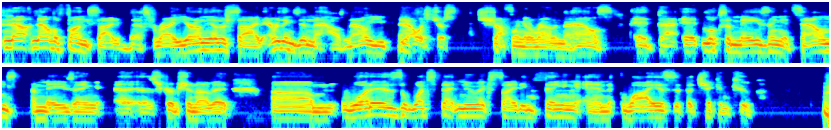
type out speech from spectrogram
Now, now the fun side of this, right? You're on the other side. Everything's in the house. Now you, now yes. it's just shuffling it around in the house. It that it looks amazing. It sounds amazing. A, description of it. Um, what is what's that new exciting thing, and why is it the chicken coop?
